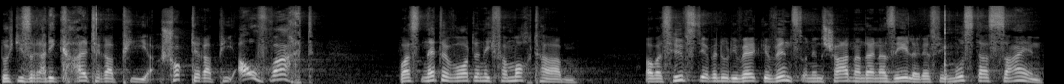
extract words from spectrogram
durch diese Radikaltherapie, Schocktherapie aufwacht, was nette Worte nicht vermocht haben. Aber es hilft dir, wenn du die Welt gewinnst und nimmst Schaden an deiner Seele. Deswegen muss das sein,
